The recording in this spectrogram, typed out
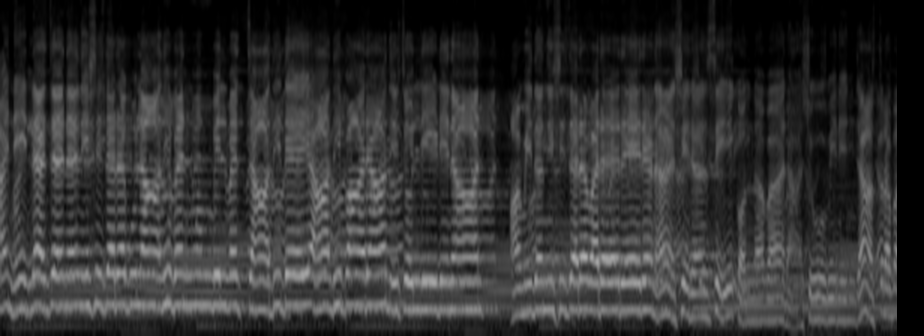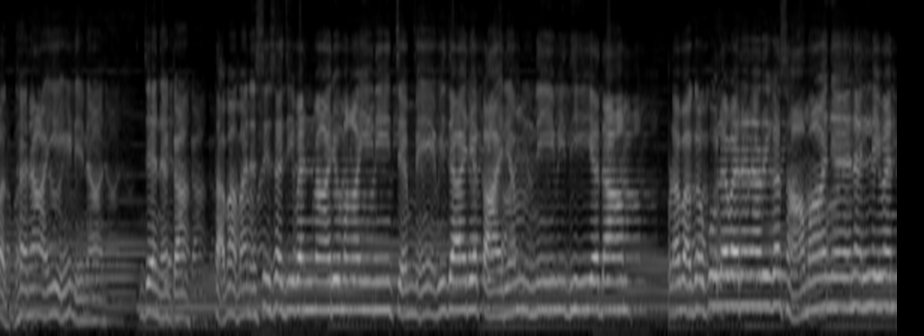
അനിലജന നിശിതരകുലാധിപൻ മുമ്പിൽ വച്ചാതിഥേയാധിപാരാതി ചൊല്ലിടിനാൻ. അമിത നിശിചര വരരേരണ ശിരസി കൊന്നവനാശു വിരിഞ്ചാസ്ത്രബദ്ധനായിടിനാൻ. ജനക തവ മനസ്സി സജീവന്മാരുമായി നീ ചെമ്മേ വിചാര്യ കാര്യം നീ വിധീയതാം. പ്ലവകുലവരനറിക സാമാന്യനല്ലിവൻ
